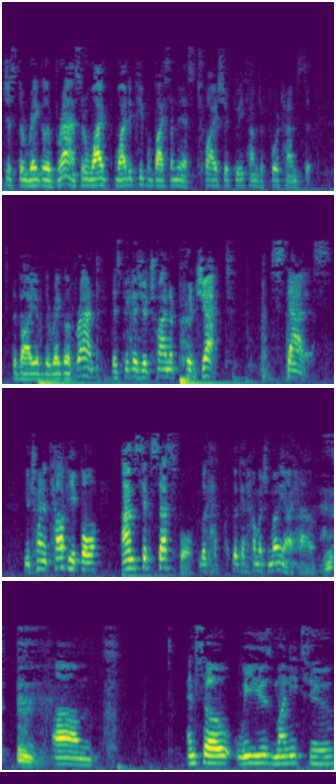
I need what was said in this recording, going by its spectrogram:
just the regular brand. So why why do people buy something that's twice or three times or four times the, the value of the regular brand? It's because you're trying to project status. You're trying to tell people, I'm successful. Look, look at how much money I have. um, and so we use money to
